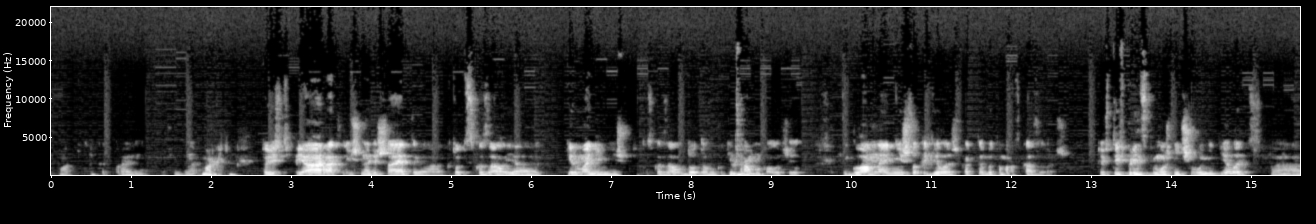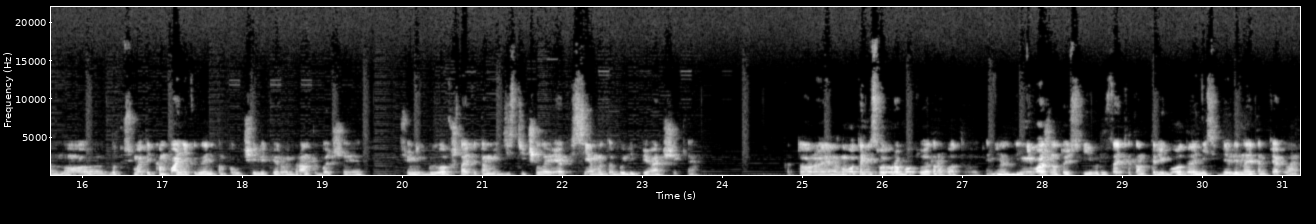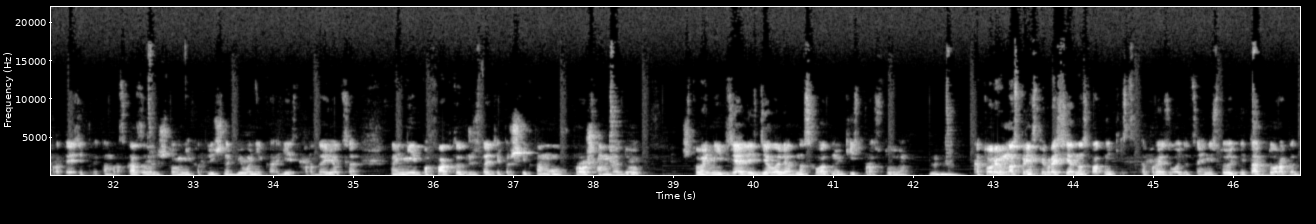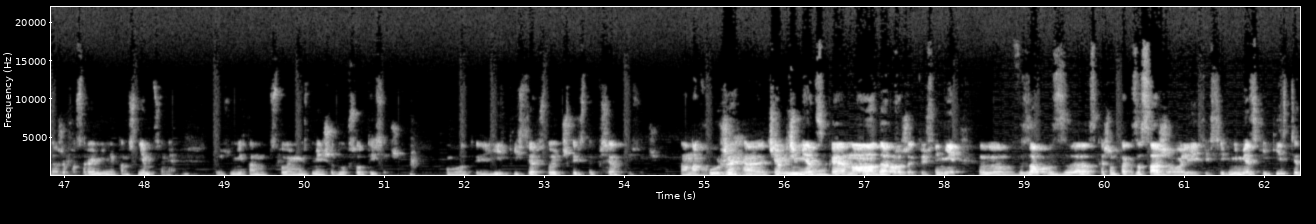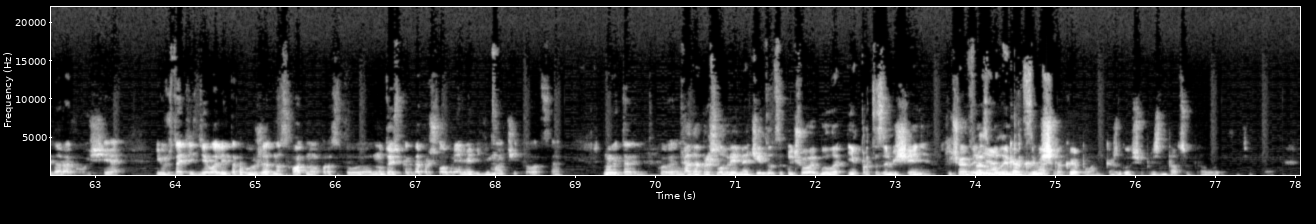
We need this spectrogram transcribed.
маркетинг, как правильно, не знаю. Маркетинг. То есть пиар отлично решает, э, кто-то сказал, я в Германии мне еще кто-то сказал, до того, как я Мгм. травму получил. И главное не что ты делаешь, как ты об этом рассказываешь. То есть ты, в принципе, можешь ничего не делать, а, но, допустим, этой компании, когда они там получили первые гранты большие, у них было в штате там из 10 человек, 7 это были пиарщики, которые, ну вот они свою работу и отрабатывают. Они, Мгм. И неважно, то есть и в результате там три года они сидели на этом тяговом протезе, при этом рассказывали, что у них отлично бионика есть, продается. Они по факту в результате пришли к тому в прошлом году, что они взяли и сделали односхватную кисть простую, Мгм. которые у нас, в принципе, в России односхватные кисти-то производятся, и они стоят не так дорого даже по сравнению там с немцами. То есть у них там стоимость меньше 200 тысяч. Вот, и их кисти стоит 450 тысяч. Она хуже, а, чем Как немецкая, но она дороже. То есть они, э, в за- за- скажем так, засаживали эти все немецкие кисти дорогущие, и в результате сделали такую же односхватную простую. Ну, то есть, когда пришло время, видимо, отчитываться, ну, это такое... Когда пришло время отчитываться, ключевое было импортозамещение. Ключевая Да фраза не, была они как, знаешь, импортозамещение. как Apple, они каждый год еще презентацию проводят. Типа,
